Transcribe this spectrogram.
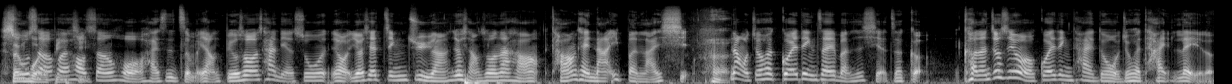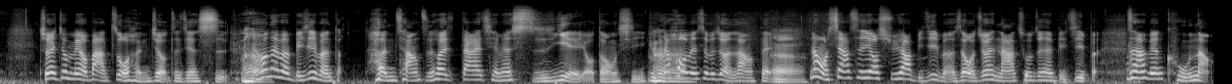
出社会后生活还是怎么样，比如说看点书，有有一些金句啊，就想说那好像好像可以拿一本来写，那我就会规定这一本是写这个。可能就是因为我规定太多，我就会太累了，所以就没有办法做很久这件事。然后那本笔记本很长，只会大概前面十页有东西，那后面是不是就很浪费？那我下次又需要笔记本的时候，我就会拿出这些笔记本，在那边苦恼。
